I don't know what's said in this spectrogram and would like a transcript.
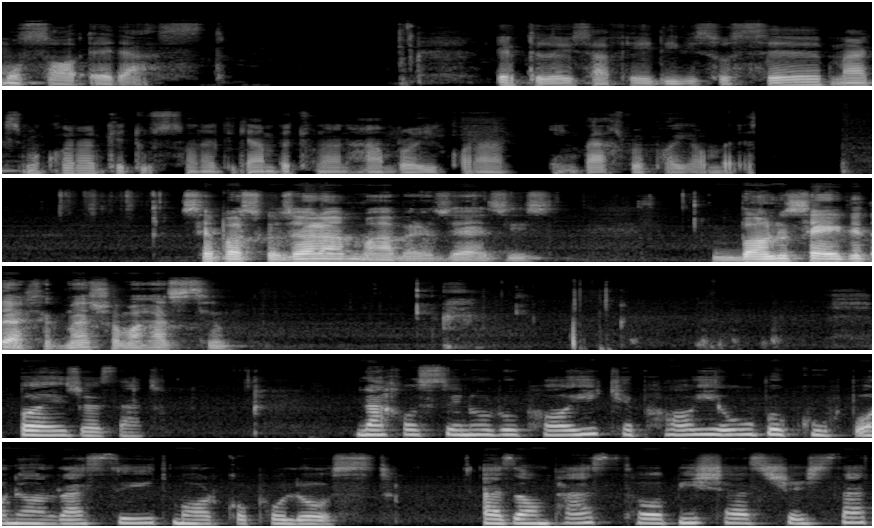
مساعد است. ابتدای صفحه 203 مکس می‌کنم که دوستان دیگه بتونن همراهی کنن این بخش به پایان برسه. سپاسگزارم محمد عزیز. بانو سعیده در خدمت شما هستیم با اجازت. نخستین اروپایی که پای او به کوهبنان رسید مارکوپولوست. از آن پس تا بیش از 600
